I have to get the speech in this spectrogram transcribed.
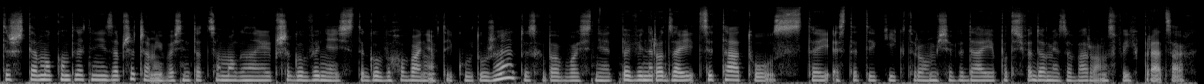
też temu kompletnie nie zaprzeczam i właśnie to, co mogę najlepszego wynieść z tego wychowania w tej kulturze, to jest chyba właśnie pewien rodzaj cytatu z tej estetyki, którą mi się wydaje podświadomie zawarłam w swoich pracach.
